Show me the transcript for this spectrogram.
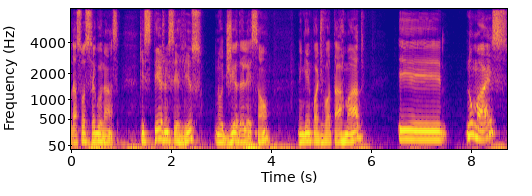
da sua segurança que estejam em serviço no dia da eleição. Ninguém pode votar armado. E no mais,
